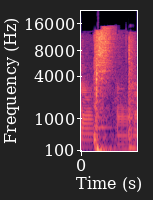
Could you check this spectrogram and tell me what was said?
Bye.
